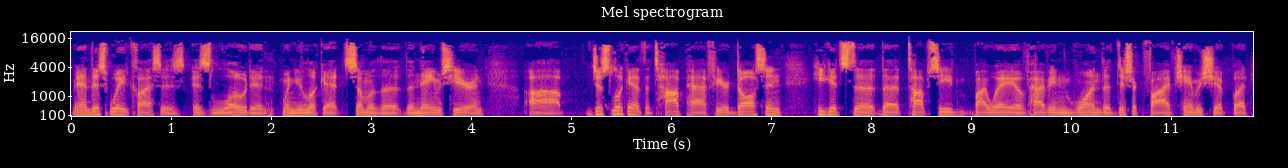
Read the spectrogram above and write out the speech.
Man, this weight class is is loaded when you look at some of the the names here and. Uh, just looking at the top half here, Dawson he gets the the top seed by way of having won the District Five championship. But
